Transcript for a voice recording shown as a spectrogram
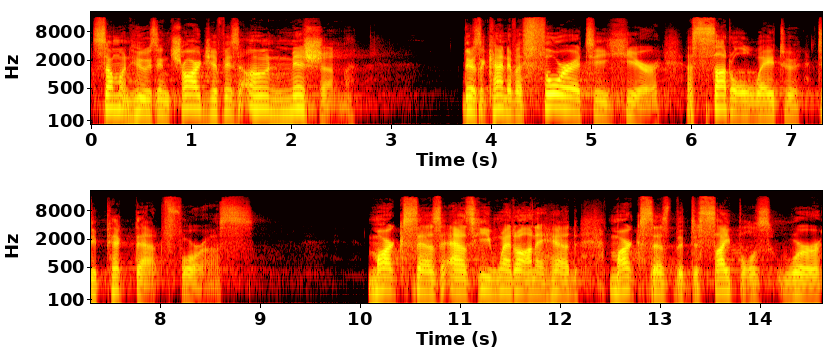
someone who's in charge of his own mission. There's a kind of authority here, a subtle way to depict that for us. Mark says, as he went on ahead, Mark says the disciples were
